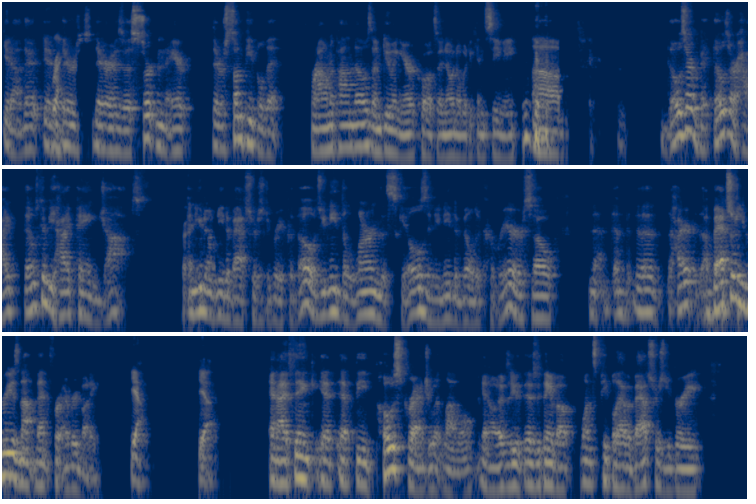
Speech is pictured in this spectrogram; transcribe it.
You know, there, there right. there's there is a certain air. There are some people that frown upon those. I'm doing air quotes. I know nobody can see me. Um, those are those are high. Those can be high paying jobs, right. and you don't need a bachelor's degree for those. You need to learn the skills, and you need to build a career. So, the, the higher a bachelor's degree is not meant for everybody. Yeah, yeah. And I think at, at the postgraduate level, you know, as you as you think about once people have a bachelor's degree,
